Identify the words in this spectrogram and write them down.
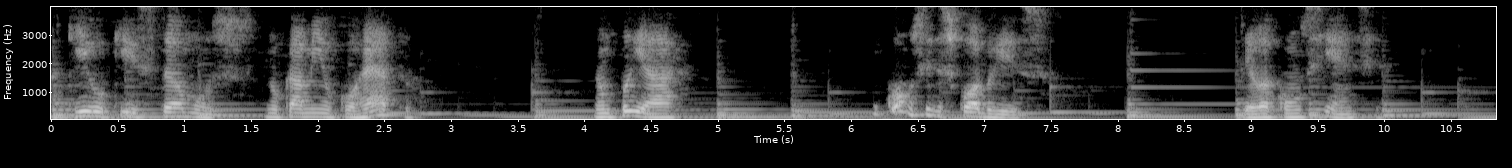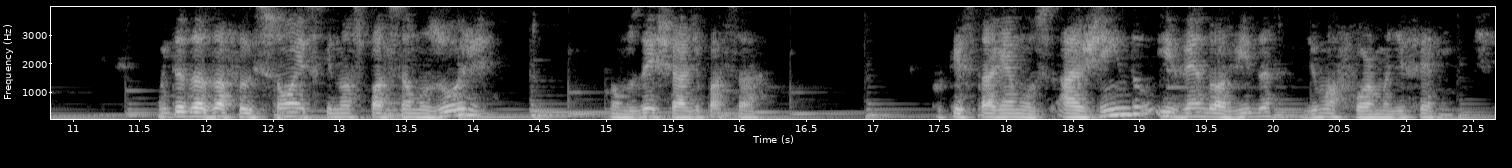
Aquilo que estamos no caminho correto, ampliar. E como se descobre isso? Pela consciência. Muitas das aflições que nós passamos hoje, vamos deixar de passar. Porque estaremos agindo e vendo a vida de uma forma diferente.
